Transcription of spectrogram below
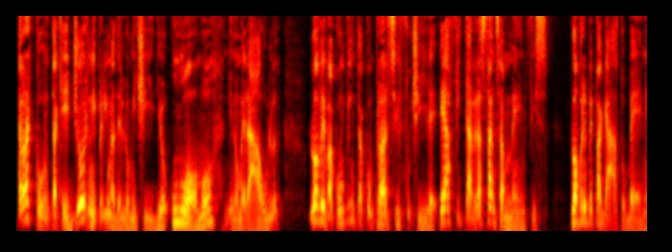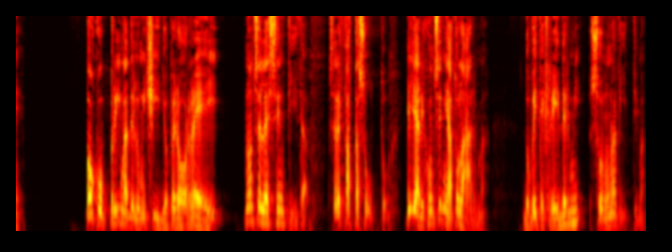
Racconta che giorni prima dell'omicidio un uomo, di nome Raul, lo aveva convinto a comprarsi il fucile e a affittare la stanza a Memphis. Lo avrebbe pagato bene. Poco prima dell'omicidio, però, Ray non se l'è sentita, se l'è fatta sotto e gli ha riconsegnato l'arma. Dovete credermi, sono una vittima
